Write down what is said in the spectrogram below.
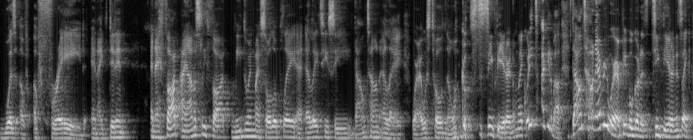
was af- afraid and I didn't and I thought I honestly thought me doing my solo play at LATC downtown LA where I was told no one goes to see theater and I'm like what are you talking about? Downtown everywhere people go to see theater and it's like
